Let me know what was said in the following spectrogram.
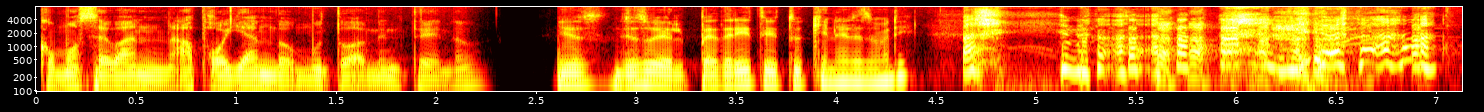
cómo se van apoyando mutuamente, ¿no? Yo, yo soy el Pedrito, ¿y tú quién eres, Mari?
